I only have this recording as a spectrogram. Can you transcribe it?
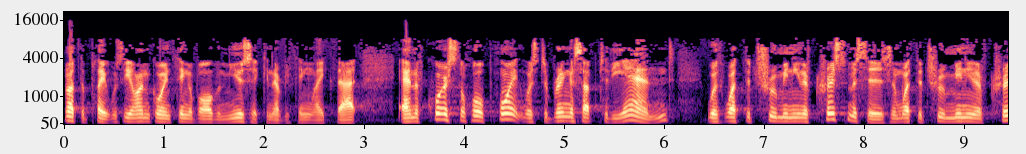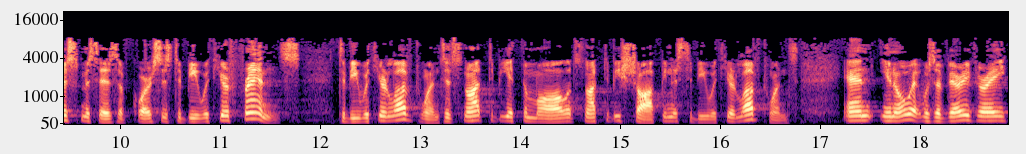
Not the play, it was the ongoing thing of all the music and everything like that. And of course the whole point was to bring us up to the end with what the true meaning of Christmas is. And what the true meaning of Christmas is, of course, is to be with your friends. To be with your loved ones. It's not to be at the mall, it's not to be shopping, it's to be with your loved ones. And, you know, it was a very, very,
